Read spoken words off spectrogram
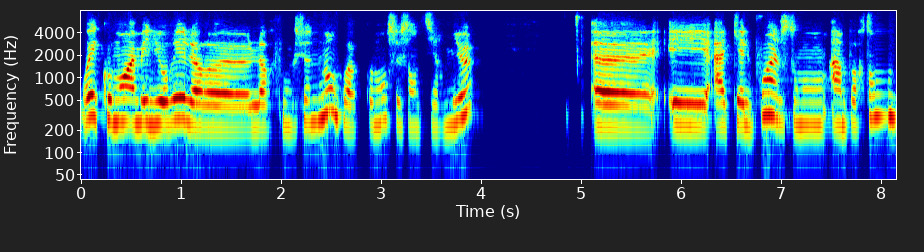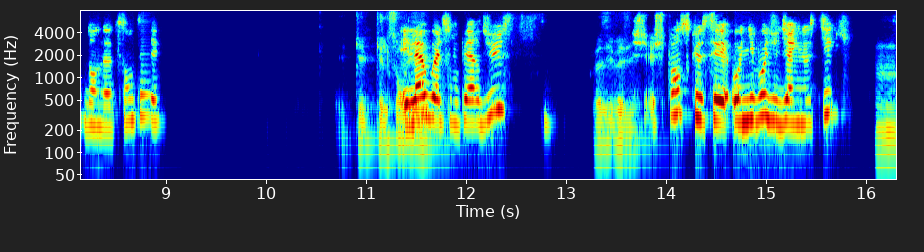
ouais, comment améliorer leur, euh, leur fonctionnement, quoi. comment se sentir mieux euh, et à quel point elles sont importantes dans notre santé. Et là où elles sont perdues, vas-y, vas-y. Je, pense que c'est au niveau du diagnostic mmh.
